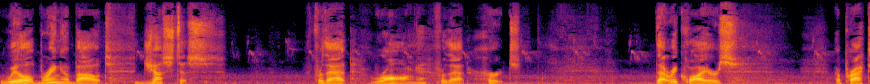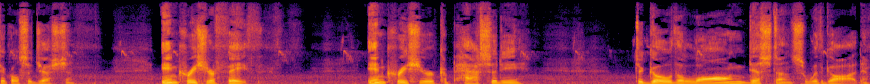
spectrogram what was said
will bring about justice for that wrong, for that hurt. That requires a practical suggestion. Increase your faith, increase your capacity to go the long distance with God.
